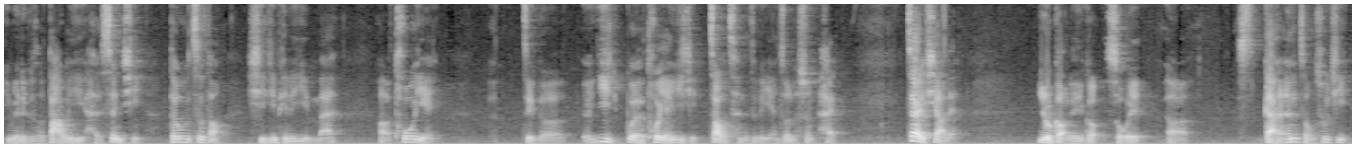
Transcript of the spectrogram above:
因为那个时候大瘟疫还盛行，都知道习近平的隐瞒啊、拖延，这个呃疫不拖延疫情造成的这个严重的损害。再下来，又搞了一个所谓啊感恩总书记、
